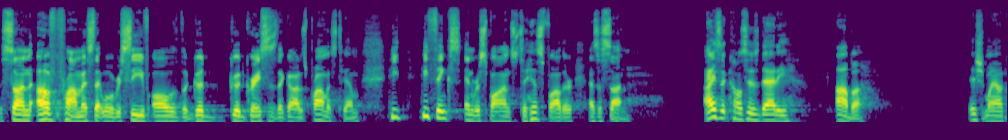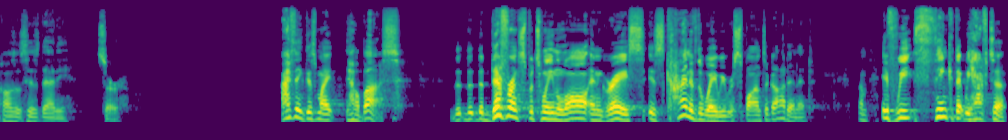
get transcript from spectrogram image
the son of promise that will receive all of the good, good graces that God has promised him, he, he thinks and responds to his father as a son. Isaac calls his daddy Abba. Ishmael calls his daddy Sir. I think this might help us. The, the, the, difference between law and grace is kind of the way we respond to God in it. Um, if we think that we have to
